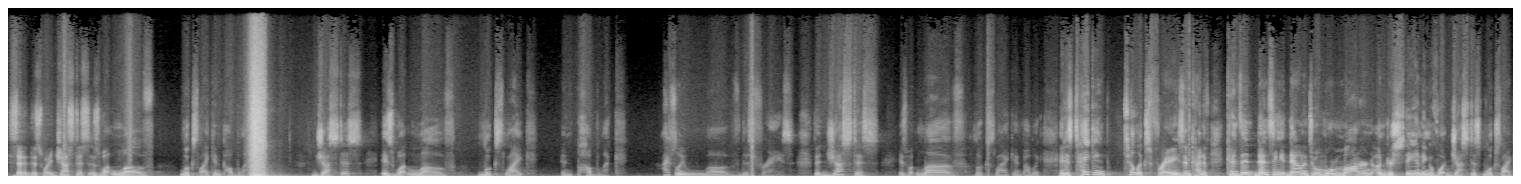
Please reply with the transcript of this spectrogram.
said it this way Justice is what love looks like in public. Justice is what love looks like in public. I absolutely love this phrase that justice is what love looks like in public. It is taking Tillich's phrase and kind of condensing it down into a more modern understanding of what justice looks like.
